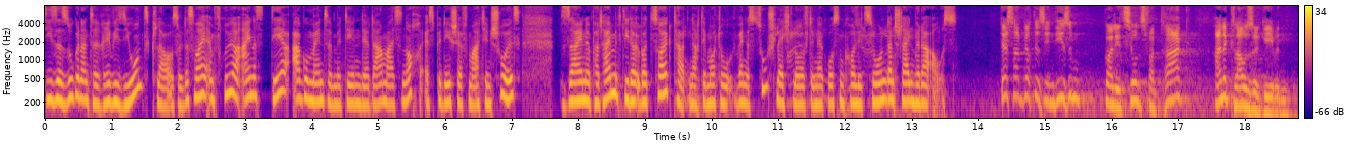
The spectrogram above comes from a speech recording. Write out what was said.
Diese sogenannte Revisionsklausel, das war ja im Frühjahr eines der Argumente, mit denen der damals noch SPD-Chef Martin Schulz seine Parteimitglieder überzeugt hat, nach dem Motto, wenn es zu schlecht läuft in der Großen Koalition, dann steigen wir da aus. Deshalb wird es in diesem Koalitionsvertrag eine Klausel geben.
